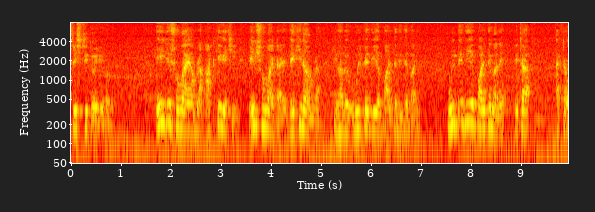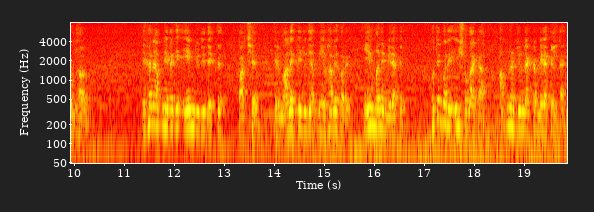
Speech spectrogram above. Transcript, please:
সৃষ্টি তৈরি হলো। এই যে সময় আমরা আটকে গেছি, এই সময়টায় দেখি না আমরা কীভাবে উল্টে দিয়ে পাল্টে দিতে পারি। উল্টে দিয়ে পাল্টে মানে এটা একটা উদাহরণ। এখানে আপনি এটাকে এম যদি দেখতে পারছেন, এর মানেকে যদি আপনি এভাবে করেন এম মানে মিরাকেল হতে পারে এই সময়টা আপনার জন্য একটা মিরাকেল টাইম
